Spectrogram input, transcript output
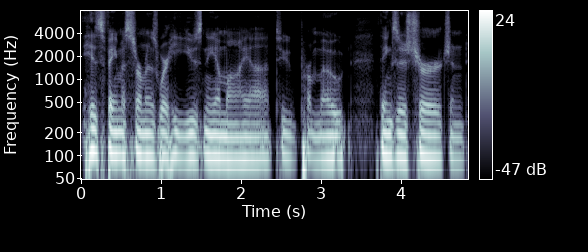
his famous sermons where he used Nehemiah to promote things in his church, and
